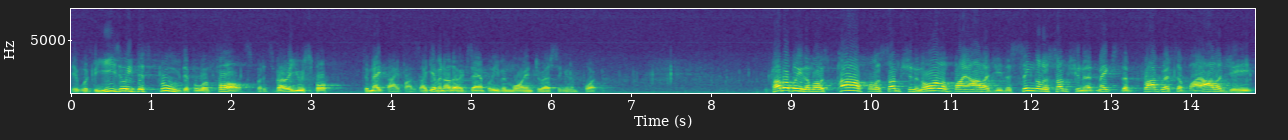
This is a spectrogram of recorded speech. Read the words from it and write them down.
It would be easily disproved if it were false, but it's very useful to make the hypothesis. I'll give another example even more interesting and important. Probably the most powerful assumption in all of biology, the single assumption that makes the progress of biology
